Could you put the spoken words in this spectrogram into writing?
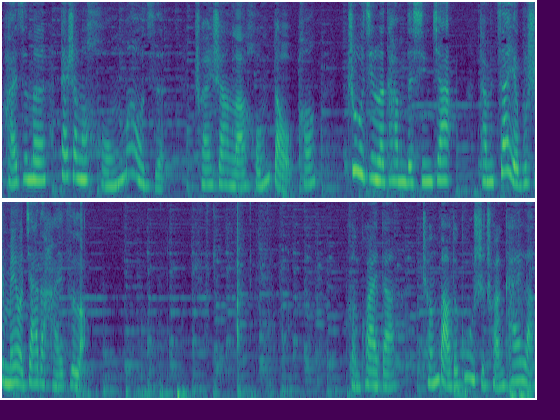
孩子们戴上了红帽子，穿上了红斗篷，住进了他们的新家。他们再也不是没有家的孩子了。很快的，城堡的故事传开了，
